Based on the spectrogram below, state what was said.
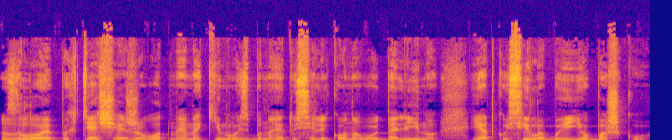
Злое, пыхтящее животное накинулось бы на эту силиконовую долину и откусило бы ее башку.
